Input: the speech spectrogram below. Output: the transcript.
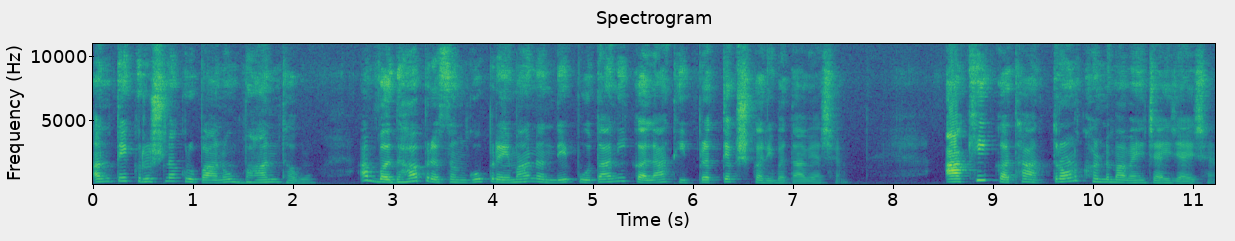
અંતે કૃષ્ણ કૃપાનું ભાન થવું. આ બધા પ્રસંગો પ્રેમાનંદે પોતાની કલાથી પ્રત્યક્ષ કરી બતાવ્યા છે. આખી કથા ત્રણ ખંડમાં વહેંચાઈ જાય છે.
